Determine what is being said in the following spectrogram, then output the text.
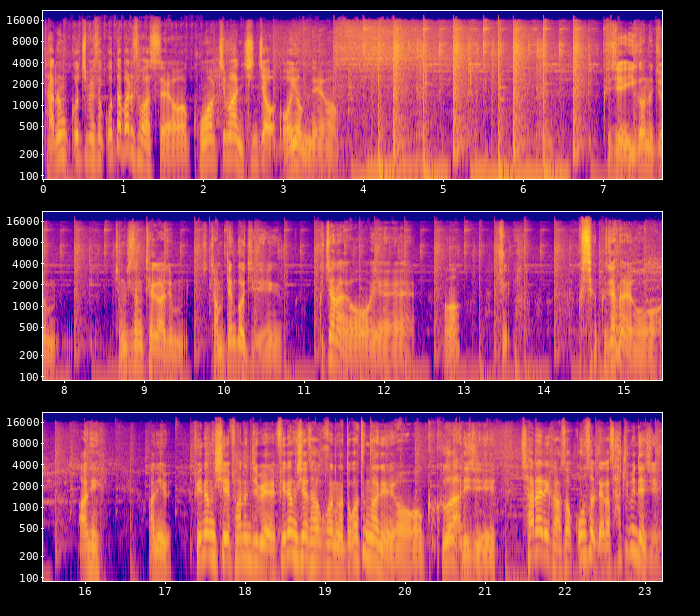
다른 꽃집에서 꽃다발을 사왔어요. 고맙지만 진짜 어이없네요. 그지? 이거는 좀 정신 상태가 좀 잘못된 거지. 그렇잖아요. 예. 어? 주, 그, 그잖아요. 아니, 아니, 휘낭시에 파는 집에 휘낭시에 사고 가는 건 똑같은 거 아니에요. 그- 그건 아니지. 차라리 가서 꽃을 내가 사주면 되지.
